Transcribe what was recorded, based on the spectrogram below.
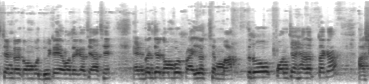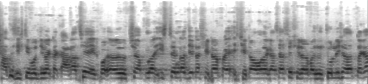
স্ট্যান্ডার্ড কম্বো দুইটাই আমাদের কাছে আছে। অ্যাডভেঞ্চার কম্বোর প্রাইস হচ্ছে মাত্র পঞ্চাশ হাজার টাকা আর সাথে সিক্সটি ফোর জিবি একটা কার্ড আছে। এরপর হচ্ছে আপনার স্ট্যান্ডার্ড যেটা সেটার প্রাইস সেটাও আমাদের কাছে আছে। সেটার প্রাইস চল্লিশ হাজার টাকা।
